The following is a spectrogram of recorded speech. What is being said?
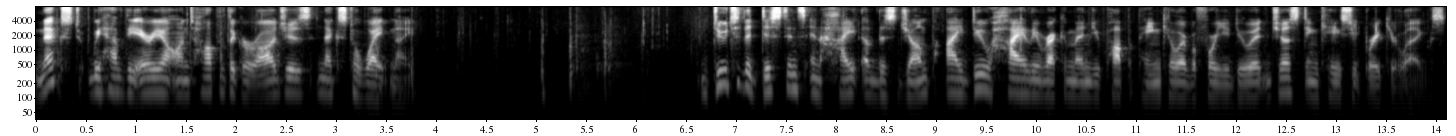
Next, we have the area on top of the garages next to White Knight. Due to the distance and height of this jump, I do highly recommend you pop a painkiller before you do it, just in case you break your legs.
